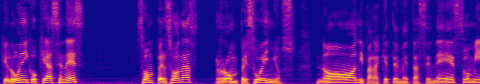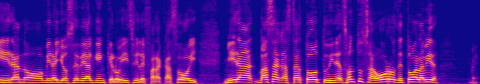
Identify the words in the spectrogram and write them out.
Que lo único que hacen es... Son personas rompesueños. No, ni para que te metas en eso. Mira, no, mira, yo sé de alguien que lo hizo y le fracasó. Y mira, vas a gastar todo tu dinero. Son tus ahorros de toda la vida. Bueno,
